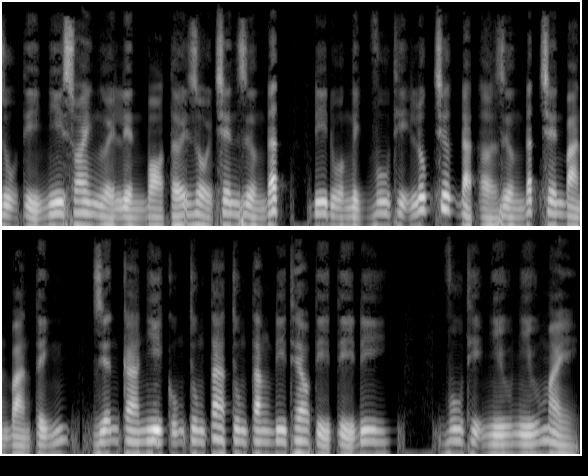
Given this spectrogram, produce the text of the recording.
Dụ tỷ nhi xoay người liền bò tới rồi trên giường đất, đi đùa nghịch vu thị lúc trước đặt ở giường đất trên bàn bàn tính, diễn ca nhi cũng tung ta tung tăng đi theo tỷ tỷ đi. Vu thị nhíu nhíu mày,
